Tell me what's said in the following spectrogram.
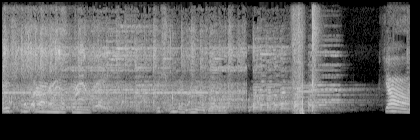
Ich und ein Opponent. Ich und ein anderer Brawler. Ja.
